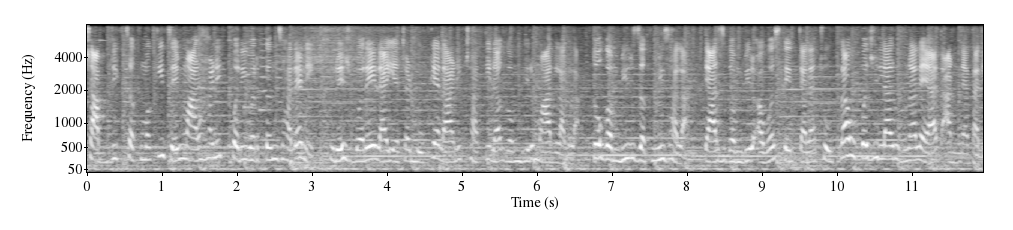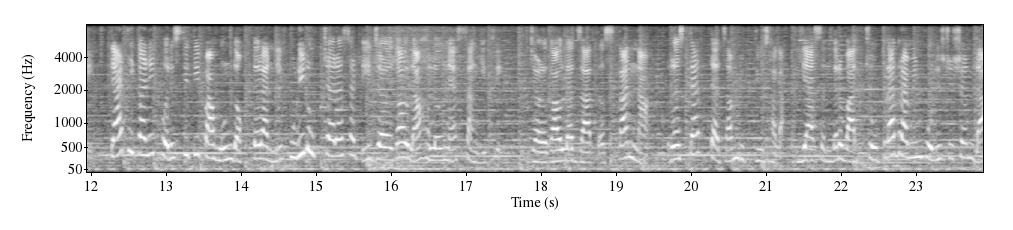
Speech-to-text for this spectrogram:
शाब्दिक चकमकीचे मारहाणीत परिवर्तन झाल्याने सुरेश बरेला याच्या डोक्याला आणि छातीला गंभीर मार लागला. तो गंभीर जखमी झाला. त्याच गंभीर अवस्थेत त्याला चोपडा उपजिल्हा रुग्णालयात आणण्यात आले. त्या ठिकाणी परिस्थिती पाहून डॉक्टरांनी पुढील उपचारासाठी जळगावला हलवण्यास सांगितले. जळगावला जात असताना रस्त्यात त्याचा मृत्यू झाला. या संदर्भात चोपडा ग्रामीण पोलीस स्टेशनला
